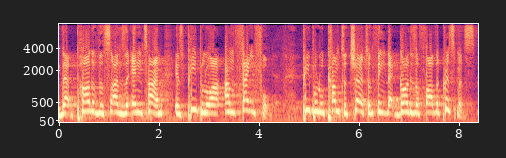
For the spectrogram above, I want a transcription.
that part of the signs of the end time is people who are unthankful. People who come to church and think that God is a Father Christmas.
